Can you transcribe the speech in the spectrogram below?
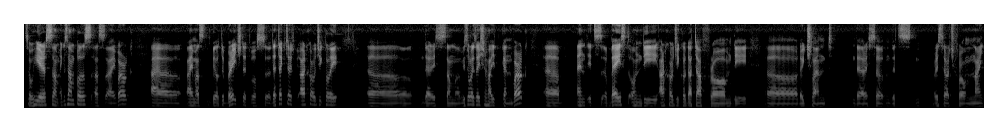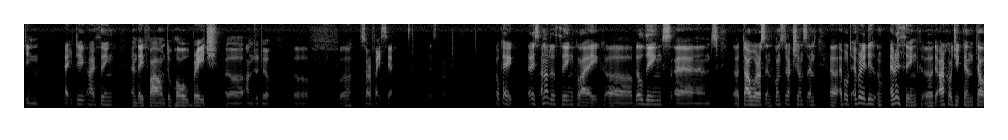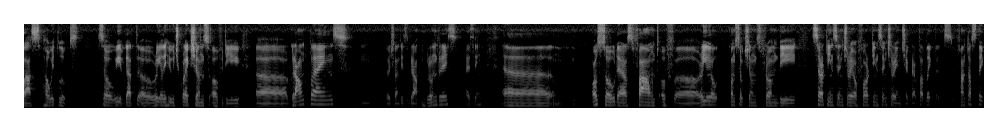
So here are some examples as I work. Uh, I must build a bridge that was uh, detected archaeologically. Uh, there is some uh, visualization how it can work, uh, and it's uh, based on the archaeological data from the Deutschland. There is that's research from 1980, I think, and they found a whole bridge under the surface. Yeah, that's the, that's the word. Okay, there is another thing like uh, buildings and uh, towers and constructions and uh, about every everything the archaeology can tell us how it looks. So we've got really huge collections of the ground planes, in Deutschland is Grundriss, I think. also there's found of real constructions from the 13th century or 14th century in Czech Republic. That's fantastic.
